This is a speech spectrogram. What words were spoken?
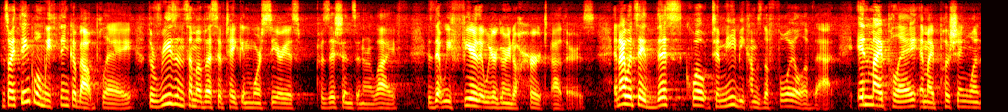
And so I think when we think about play, the reason some of us have taken more serious positions in our life is that we fear that we are going to hurt others. And I would say this quote to me becomes the foil of that. In my play, am I pushing one,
